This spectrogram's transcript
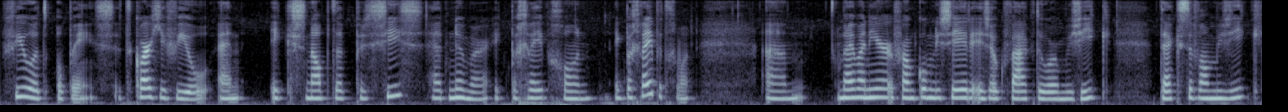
viel het opeens. Het kwartje viel. En ik snapte precies het nummer. Ik begreep gewoon, ik begreep het gewoon. Ehm, mijn manier van communiceren is ook vaak door muziek, teksten van muziek.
